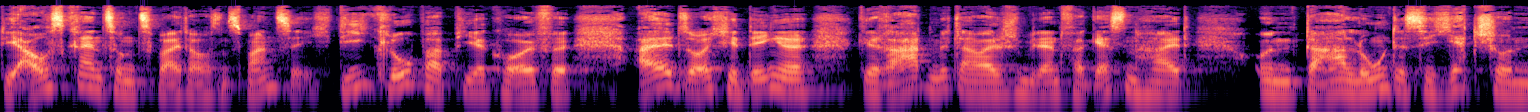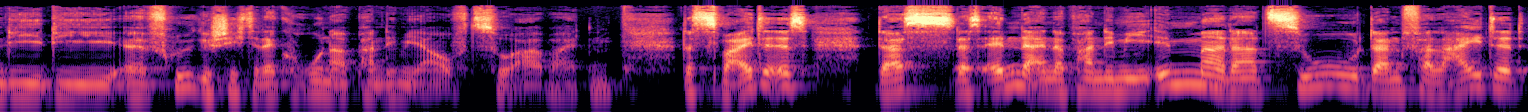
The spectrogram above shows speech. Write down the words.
die Ausgrenzung 2020, die Klopapierkäufe, all solche Dinge geraten mittlerweile schon wieder in Vergessenheit. Und da lohnt es sich jetzt schon, die, die äh, Frühgeschichte der Corona-Pandemie aufzuarbeiten. Das zweite ist, dass das Ende einer Pandemie immer dazu dann verleitet,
